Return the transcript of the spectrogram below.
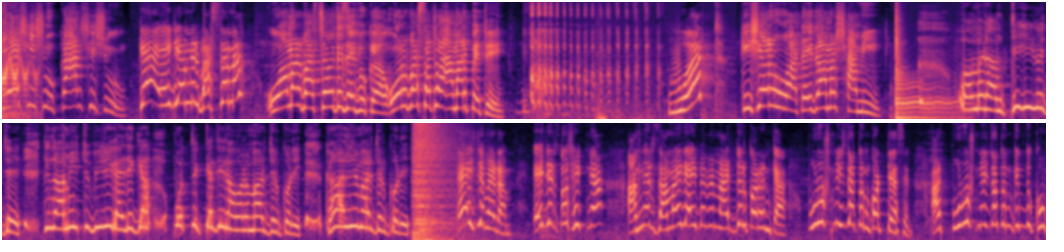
কে শিশু? কার শিশু? কে? এই যে আপনার বাচ্চা না? ও আমার বাচ্চা হইতে যাইব কে? ওর বাচ্চাটা আমার পেটে। হোয়াট কিসের হোয়াট এইটা আমার স্বামী। ও ম্যাডাম ঠিকই কইছে কিন্তু আমি একটু বিড়ি খাই দেখি প্রত্যেকটা দিন আমার মারধর করে খালি মারধর করে। এই যে ম্যাডাম এইটার তো ঠিক না। আপনার জামাইরা এইভাবে মারধর করেন কা? পুরুষ নির্যাতন করতে আছেন। আর পুরুষ নির্যাতন কিন্তু খুব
